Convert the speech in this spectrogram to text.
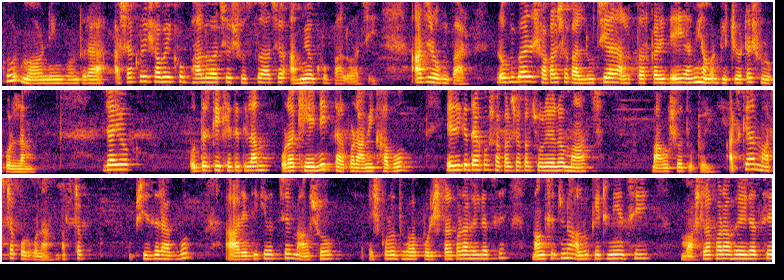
গুড মর্নিং বন্ধুরা। আশা করি সবাই খুব ভালো আছো, সুস্থ আছো, আমিও খুব ভালো আছি। আজ রবিবার। রবিবার সকাল সকাল লুচি আর আলুর তরকারি দিয়েই আমি আমার ভিডিওটা শুরু করলাম। যাই হোক, ওদেরকে খেতে দিলাম, ওরা খেয়ে নিক, তারপর আমি খাব। এদিকে দেখো সকাল সকাল চলে এলো মাছ, মাংস দুটোই। আজকে আর মাছটা করব না, মাছটা ফ্রিজে রাখব। আর এদিকে হচ্ছে মাংস, বেশ করে ধোয়া, পরিষ্কার করা হয়ে গেছে। মাংসের জন্য আলু কেটে নিয়েছি, মশলা করা হয়ে গেছে।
